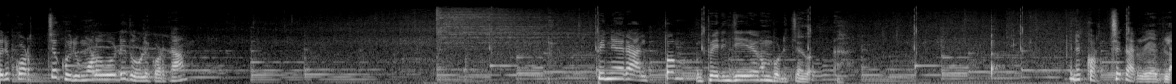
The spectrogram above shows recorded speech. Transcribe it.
ഒരു കുറച്ച് കുരുമുളക് കൂടി തൂളി കൊടുക്കാം പിന്നെ ഒരല്പം പെരിഞ്ജീരകം പൊടിച്ചത്. പിന്നെ കുറച്ച് കറിവേപ്പില.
